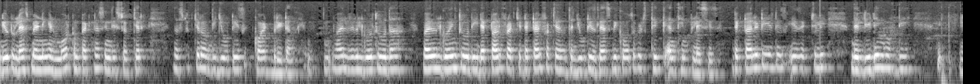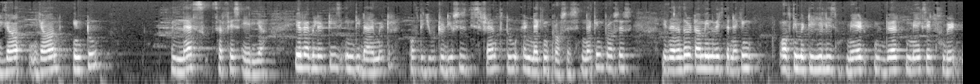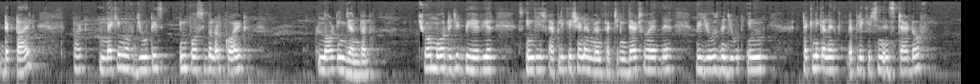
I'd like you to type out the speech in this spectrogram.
Due to less bending and more compactness in the structure, the structure of the jute is quite brittle. While we will go through the while we will going through the ductile fracture, ductile fracture of the jute is less because of its thick and thin places. Ductility is, is actually the leading of the yarn into less surface area. Irregularities in the diameter of the jute reduces the strength to and necking process. Necking process is another term in which the necking of the material is made that makes it ductile but necking of jute is impossible or quite not in general. Show more rigid behavior in this application and manufacturing. That's why the, we use the jute in technical applications instead of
